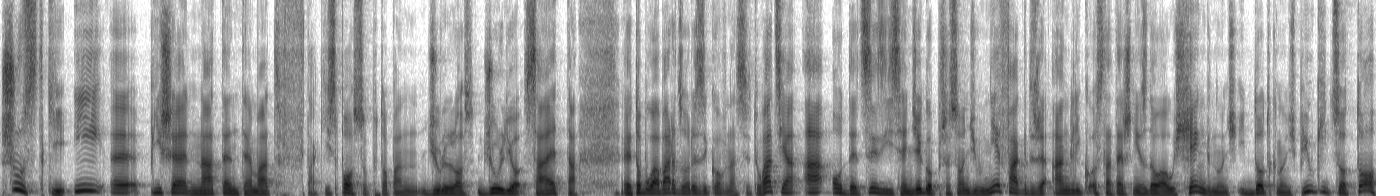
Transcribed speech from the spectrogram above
szóstki i pisze na ten temat w taki sposób. To pan Giulio, Giulio Saetta. E, to była bardzo ryzykowna sytuacja, a o decyzji sędziego przesądził nie fakt, że Anglik ostatecznie zdołał sięgnąć i dotknąć piłki, co to,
